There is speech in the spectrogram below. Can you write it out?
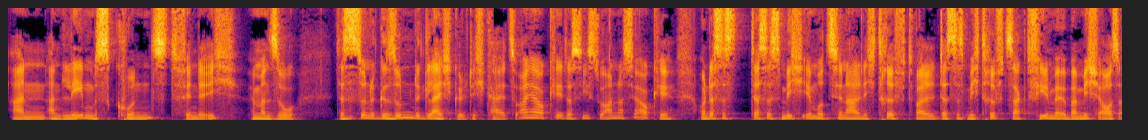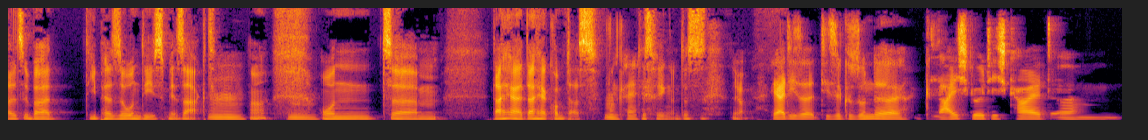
an, an Lebenskunst, finde ich, wenn man so, das ist so eine gesunde Gleichgültigkeit. So, ah ja, okay, das siehst du anders, ja, okay. Und das ist, dass es mich emotional nicht trifft, weil dass es mich trifft, sagt viel mehr über mich aus als über die Person, die es mir sagt. Mm. Ja? Mm. Und ähm, daher, daher kommt das. Okay. Deswegen, und das ja. Ja, diese, diese gesunde Gleichgültigkeit, ähm,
